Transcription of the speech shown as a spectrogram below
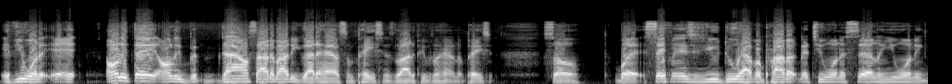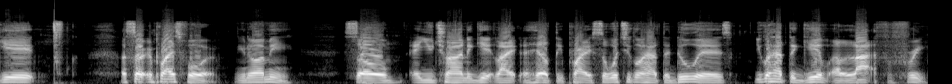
if you want to, eh, only thing, only downside about it, you got to have some patience. A lot of people don't have no patience. So, but say for instance, you do have a product that you want to sell and you want to get a certain price for it. You know what I mean? So, and you trying to get like a healthy price. So what you're going to have to do is you're going to have to give a lot for free.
